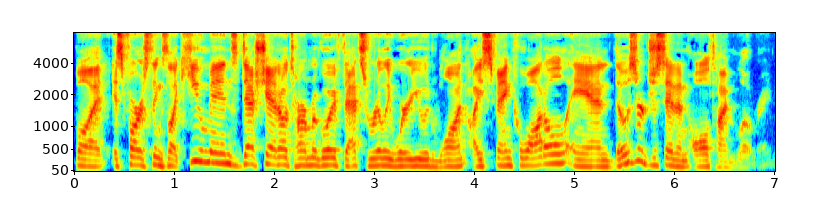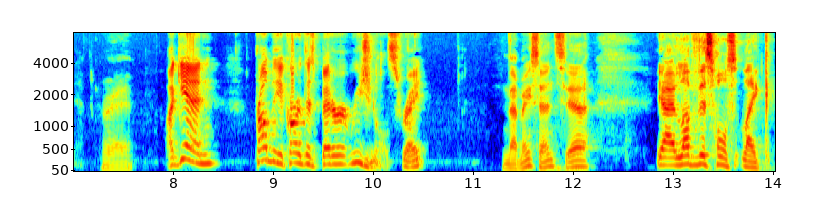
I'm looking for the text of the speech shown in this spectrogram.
But as far as things like humans, Death Shadow, Tarmogoyf, that's really where you would want Icefang Coatl, and those are just at an all-time low right now. Right. Again, probably a card that's better at regionals, right? That makes sense. Yeah. Yeah, I love this whole like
